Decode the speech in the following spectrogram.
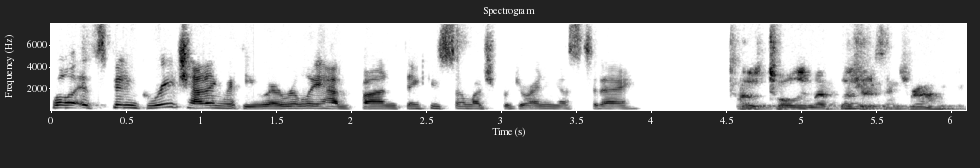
well, it's been great chatting with you. I really had fun. Thank you so much for joining us today. It was totally my pleasure. Thanks for having me.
